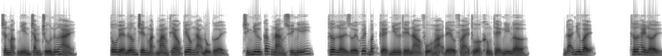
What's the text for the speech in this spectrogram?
Trần mặc nhìn chăm chú nữ hải. Tô huyền ương trên mặt mang theo kiêu ngạo nụ cười, chính như các nàng suy nghĩ, thơ lời dưới khuyết bất kể như thế nào phụ họa đều phải thua không thể nghi ngờ. Đã như vậy, thơ hay lời,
